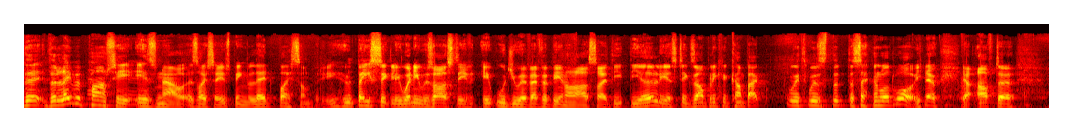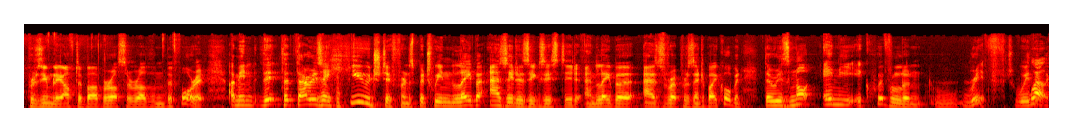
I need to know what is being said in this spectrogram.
the, the Labour Party is now, as I say, it's being led by somebody who basically, when he was asked, if, if, would you have ever been on our side, the, the earliest example he could come back with was the, the Second World War. You know, yeah, after presumably after Barbarossa rather than before it. I mean, th- th- there is a huge difference between Labour as it has existed and Labour as represented by Corbyn. There is not any equivalent rift with. Well,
